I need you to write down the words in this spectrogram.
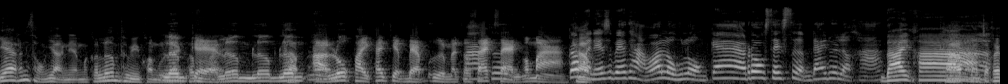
แย่ทั้งสองอย่างเนี่ยมันก็เริ่มทวีความรุนแรงเริ่มพิ่แก่ไปเริ่มเริ่มเริ่มครับอ่าโรคภัยไข้เจ็บแบบอื่นมันจะมากแทรกขึ้น แซงเข้ามา ก็เหมือนเอสเบสถามว่าหลงหลงแก้โรคเซ็กซ์เสื่อมได้ด้วยเหรอคะ ได้ค่ะ ครับมันจะค่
